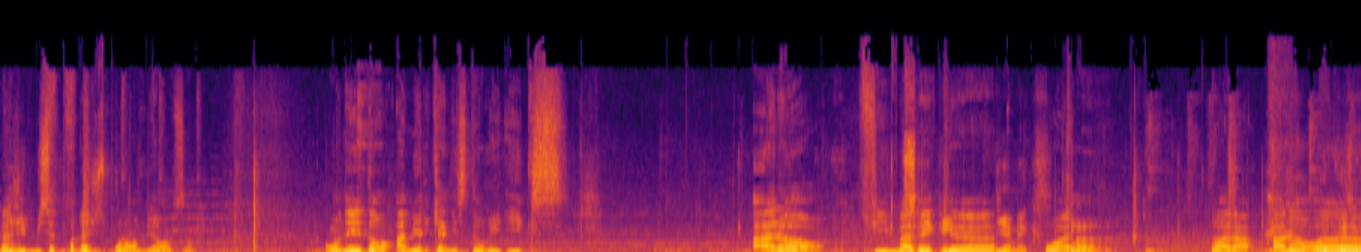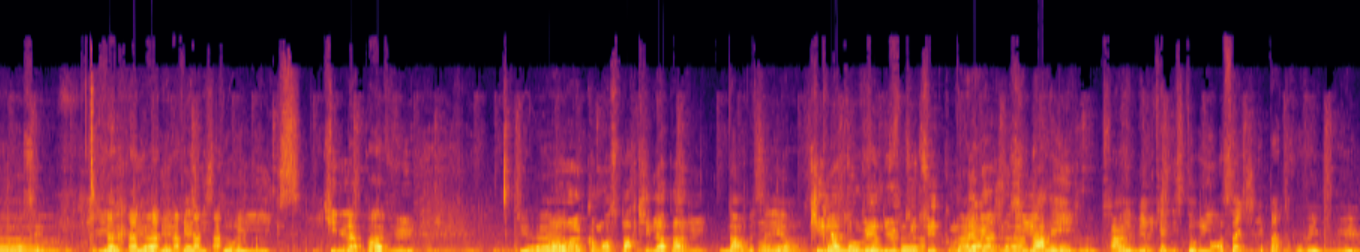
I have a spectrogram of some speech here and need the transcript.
là, j'ai mis cette prod là juste pour l'ambiance. hein. On est dans American History X. Alors, film avec. Euh, DMX. Ouais. Ah. Voilà. Alors, euh, qui a vu American History X? Qui ne l'a pas vu? Tu- euh, Bah ouais, commence par qui l'a pas vu. Non, mais ça y est. Voilà. Qui l'a trouvé nul tout de suite qu'on dégage euh, aussi. Marie, le faire. American History. En fait, je l'ai pas trouvé nul.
